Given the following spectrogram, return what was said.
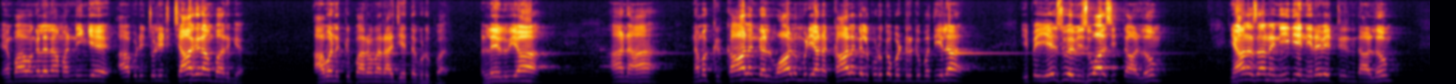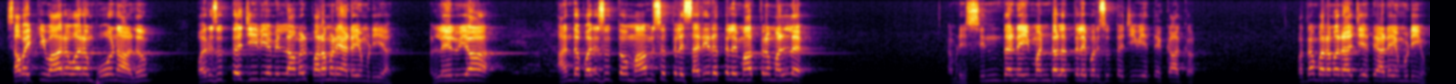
என் பாவங்கள் எல்லாம் மன்னிங்க அப்படின்னு சொல்லிட்டு சாகுறான் பாருங்க. அவனுக்கு பரமராஜ்யத்தை கொடுப்பார். அல்லேலுயா. ஆனா நமக்கு காலங்கள் வாழும்படியான காலங்கள் கொடுக்கப்பட்டிருக்கு பத்தியில இப்ப இயேசுவை விசுவாசித்தாலும் ஞானசான நீதியை நிறைவேற்றியிருந்தாலும் சபைக்கு வார வாரம் போனாலும் பரிசுத்த ஜீவியம் இல்லாமல் பரமனை அடைய முடியாது. அல்லேலுயா. அந்த பரிசுத்தம் மாம்சத்திலே சரீரத்திலே மாத்திரம் அல்ல. நம்முடைய சிந்தனை மண்டலத்திலே பரிசுத்த ஜீவியத்தை காக்கணும். அப்பதான் பரமராஜ்யத்தை அடைய முடியும்.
